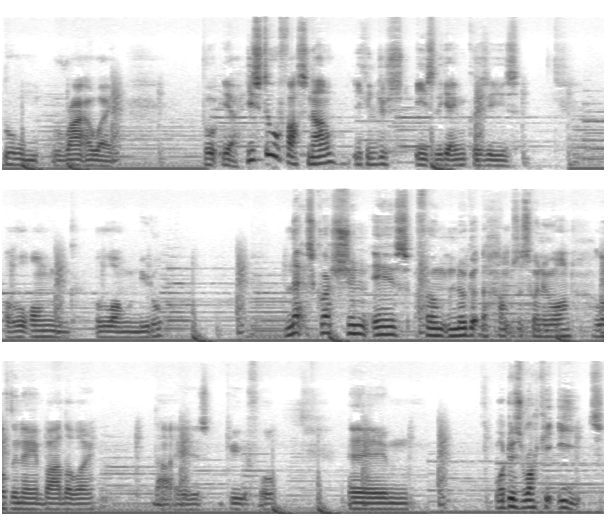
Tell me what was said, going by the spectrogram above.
boom right away. But yeah, he's still fast now. You can just ease the game because he's a long, long noodle. Next question is from Nugget the Hamster 21. Love the name by the way. That is beautiful. Um, what does Rocket eat?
